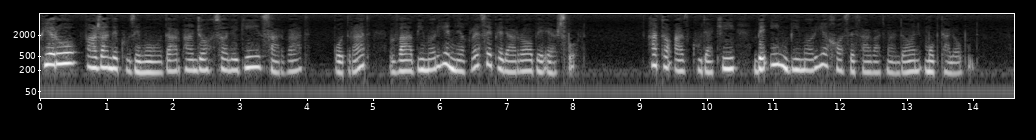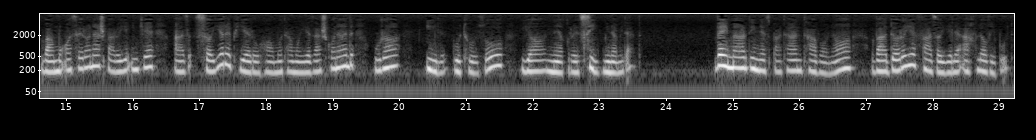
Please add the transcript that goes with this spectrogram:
پیرو فرزند کوزیمو در پنجاه سالگی ثروت، قدرت و بیماری نقرس پدر را به ارث برد. حتی از کودکی به این بیماری خاص ثروتمندان مبتلا بود. و معاصرانش برای اینکه از سایر پیروها متمایزش کنند او را ایل گوتوزو یا نقرسی مینامیدند. وی مردی نسبتا توانا و دارای فضایل اخلاقی بود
